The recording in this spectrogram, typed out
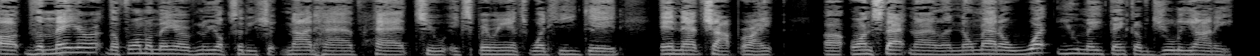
Uh, the mayor, the former mayor of New York City, should not have had to experience what he did in that ShopRite uh, on Staten Island. No matter what you may think of Giuliani,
